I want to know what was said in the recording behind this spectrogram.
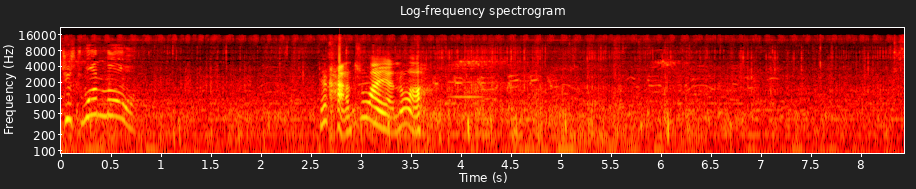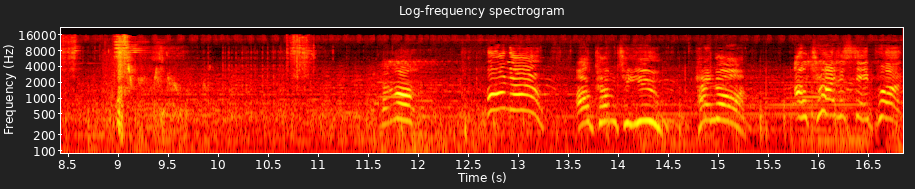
？Just one more! 别卡住啊，亚诺！come to you. Hang on. I'll try to stay put.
